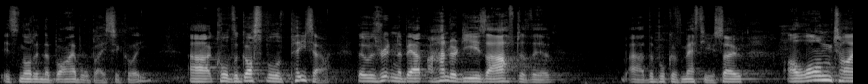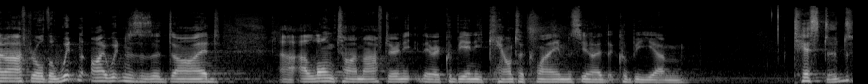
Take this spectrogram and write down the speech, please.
it's not in the Bible, basically, uh, called the Gospel of Peter, that was written about 100 years after the, uh, the book of Matthew. So, a long time after all the eyewitnesses had died, uh, a long time after any, there could be any counterclaims, you know, that could be um, tested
